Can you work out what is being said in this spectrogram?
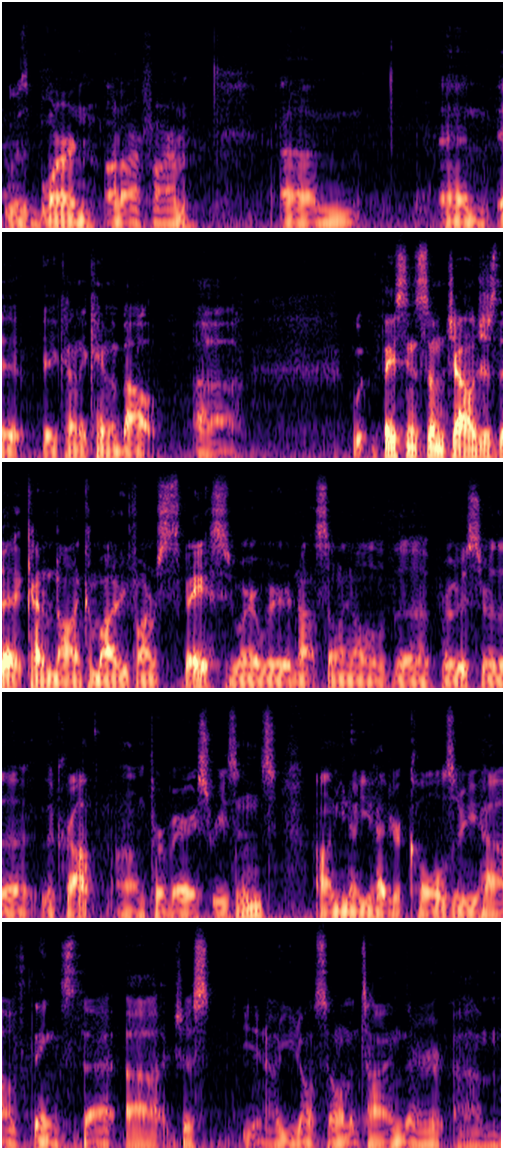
was born on our farm, um, and it it kind of came about. Uh, facing some challenges that kind of non-commodity farms face, where we're not selling all of the produce or the the crop um, for various reasons. Um, you know, you have your culls, or you have things that uh, just you know you don't sell them in time. They're um,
